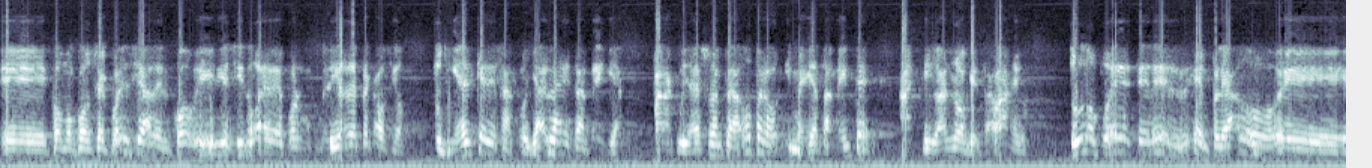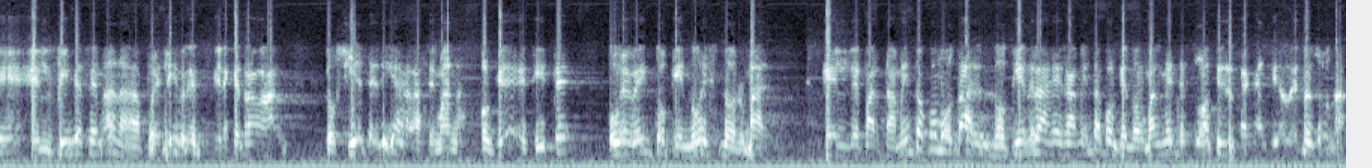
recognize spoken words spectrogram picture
eh, como consecuencia del COVID-19 por medidas de precaución. Tú tienes que desarrollar las estrategias para cuidar a esos empleados, pero inmediatamente activar lo que trabajen. Tú no puedes tener empleados eh, el fin de semana pues libre, tienes que trabajar los siete días a la semana. ¿Por qué? Existe un evento que no es normal el departamento como tal no tiene las herramientas porque normalmente tú no tienes esa cantidad de personas,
